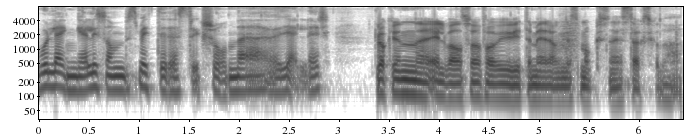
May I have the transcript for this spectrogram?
hvor lenge liksom smitterestriksjonene gjelder. Klokken 11 altså får vi vite mer. Agnes Moxnes, takk skal du ha.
